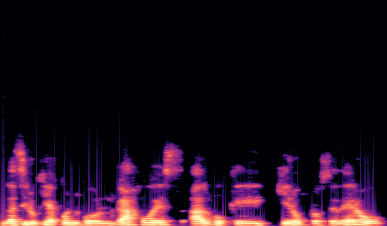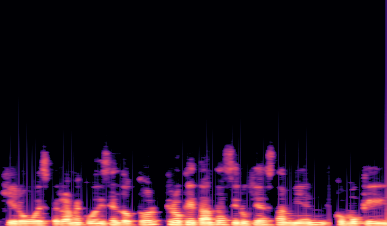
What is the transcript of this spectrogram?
la cirugía con colgajo es algo que quiero proceder o quiero esperarme, como dice el doctor. Creo que tantas cirugías también como que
